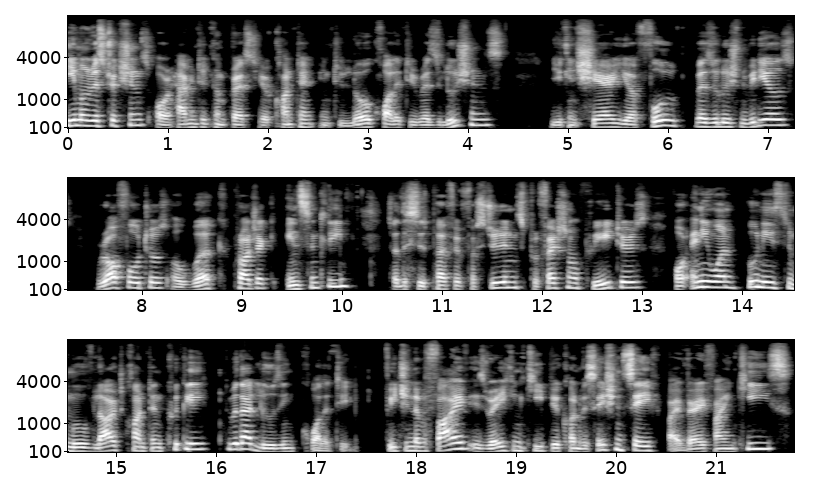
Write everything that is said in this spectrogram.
email restrictions, or having to compress your content into low quality resolutions you can share your full resolution videos, raw photos, or work project instantly. So this is perfect for students, professional creators, or anyone who needs to move large content quickly without losing quality. Feature number five is where you can keep your conversation safe by verifying keys.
